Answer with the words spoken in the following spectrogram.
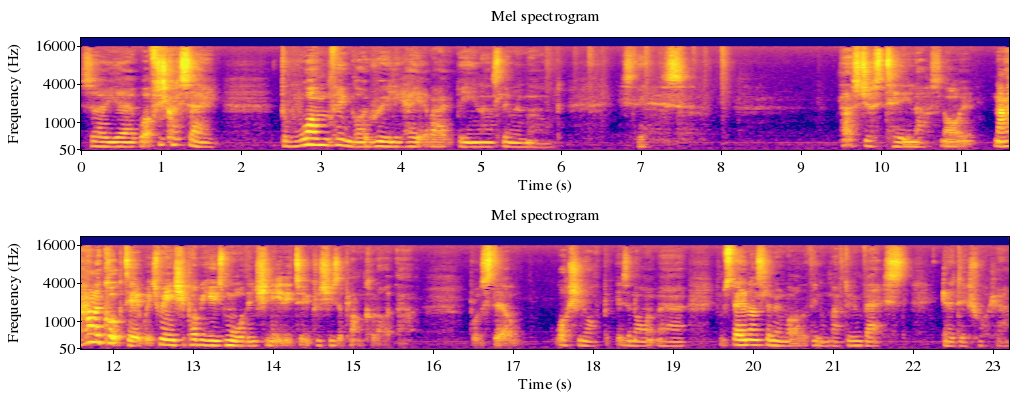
So yeah, but I've just got to say, the one thing I really hate about being on Slimming World is this. That's just tea last night. Now Hannah cooked it, which means she probably used more than she needed to because she's a plonker like that. But still, washing up is a nightmare. If I'm staying on Slimming World, I think I'm going to have to invest in a dishwasher.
